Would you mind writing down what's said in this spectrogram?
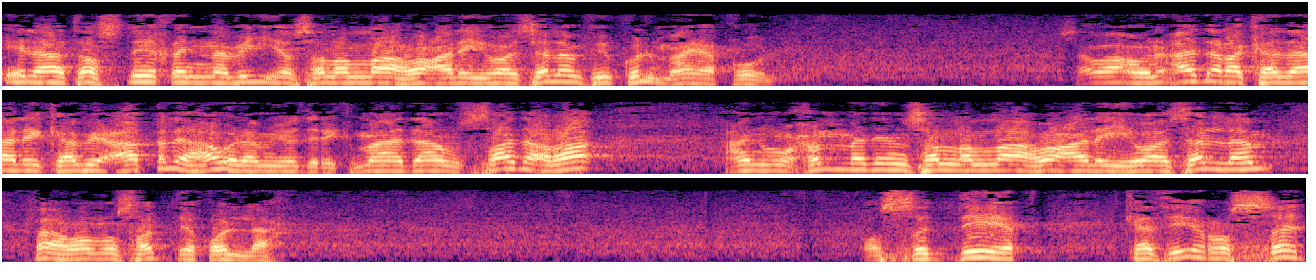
إلى تصديق النبي صلى الله عليه وسلم في كل ما يقول. سواء أدرك ذلك بعقله أو لم يدرك ما دام صدر عن محمد صلى الله عليه وسلم فهو مصدق له. والصديق كثير الصد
